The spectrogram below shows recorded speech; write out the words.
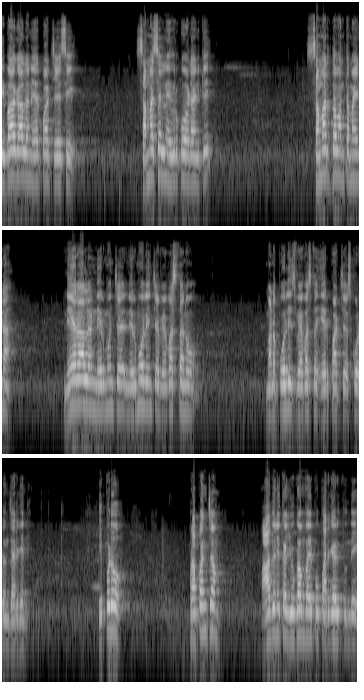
విభాగాలను ఏర్పాటు చేసి సమస్యలను ఎదుర్కోవడానికి సమర్థవంతమైన నేరాలను నిర్మించే నిర్మూలించే వ్యవస్థను మన పోలీస్ వ్యవస్థ ఏర్పాటు చేసుకోవడం జరిగింది. ఇప్పుడు ప్రపంచం ఆధునిక యుగం వైపు పరిగెడుతుంది.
